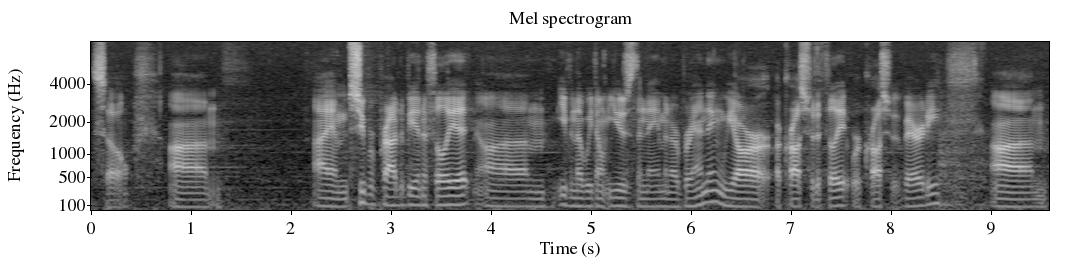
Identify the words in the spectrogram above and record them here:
So. Um, I am super proud to be an affiliate, um, even though we don't use the name in our branding. We are a CrossFit affiliate. We're CrossFit Verity. Um,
